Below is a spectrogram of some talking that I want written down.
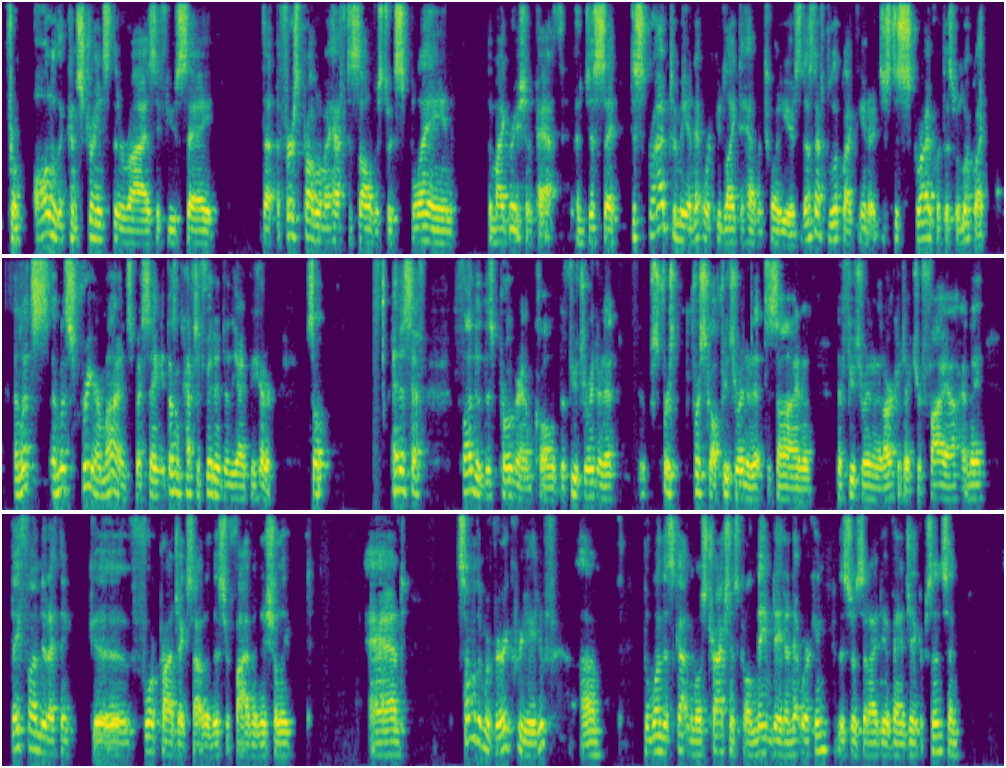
from all of the constraints that arise if you say that the first problem I have to solve is to explain the migration path and just say, describe to me a network you'd like to have in 20 years. It doesn't have to look like, you know, just describe what this would look like. And let's, and let's free our minds by saying it doesn't have to fit into the IP header. So NSF funded this program called the Future Internet, first, first called Future Internet Design and the Future Internet Architecture, FIA, and they, they funded, I think, uh, four projects out of this, or five initially. And some of them were very creative. Um, the one that's gotten the most traction is called named data networking. This was an idea of Van Jacobson's, and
